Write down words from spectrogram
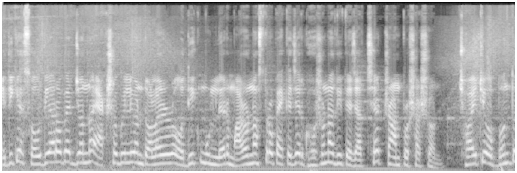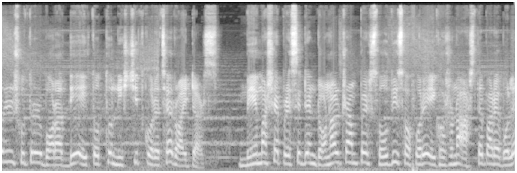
এদিকে সৌদি আরবের জন্য একশো বিলিয়ন ডলারেরও অধিক মূল্যের মারণাস্ত্র প্যাকেজের ঘোষণা দিতে যাচ্ছে ট্রাম্প প্রশাসন। ছয়টি অভ্যন্তরীণ সূত্রের বরাত দিয়ে এই তথ্য নিশ্চিত করেছে রয়টার্স। মে মাসে প্রেসিডেন্ট ডোনাল্ড ট্রাম্পের সৌদি সফরে এই ঘোষণা আসতে পারে বলে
